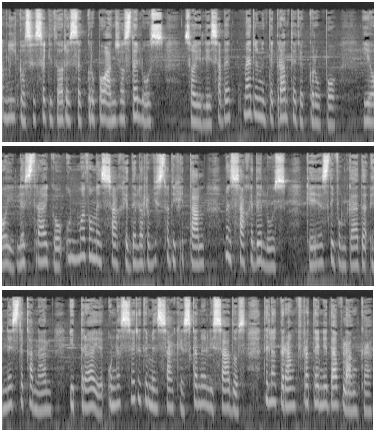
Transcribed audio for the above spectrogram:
amigos y seguidores del grupo Ángeles de Luz. Soy Elizabeth, medio integrante del grupo, y hoy les traigo un nuevo mensaje de la revista digital Mensaje de Luz, que es divulgada en este canal y trae una serie de mensajes canalizados de la gran fraternidad blanca,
